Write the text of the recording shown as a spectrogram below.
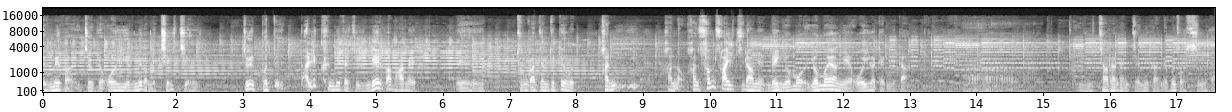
열매가 저기 오이 열매가 맺혀 있지요. 저기 버터 빨리 큽니다. 저기 내일 가면 하면 에, 중간 정도 되고 한 한, 한 3, 4일 지나면 모, 요 모양의 오이가 됩니다. 아, 이 자라는 재미가 너무 좋습니다.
